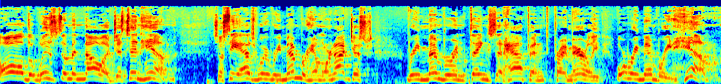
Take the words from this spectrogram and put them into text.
All the wisdom and knowledge, it's in Him. So, see, as we remember Him, we're not just remembering things that happened primarily, we're remembering Him.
